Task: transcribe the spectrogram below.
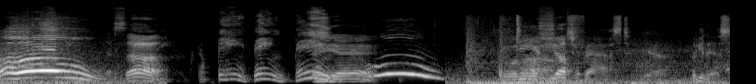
Oh. Yes, sir. Bang, bang, bang. Yeah. Woo. Do Damn, he was shuffle. fast. Yeah. Look at this.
